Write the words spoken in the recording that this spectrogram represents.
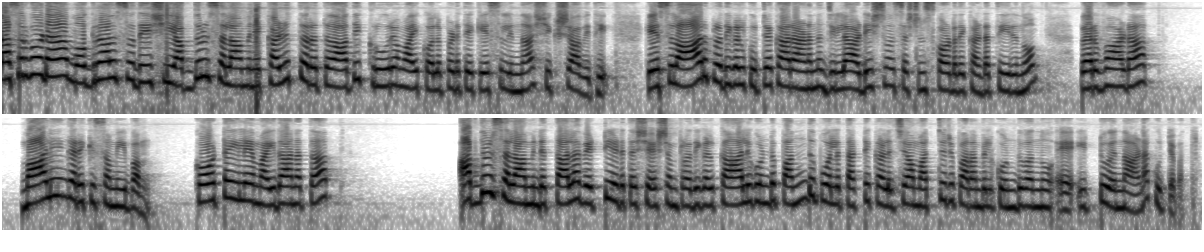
കാസർഗോഡ് മൊഗ്രാൽ സ്വദേശി അബ്ദുൾ സലാമിനെ കഴുത്തറുത്ത് അതിക്രൂരമായി കൊലപ്പെടുത്തിയ കേസിൽ ഇന്ന് ശിക്ഷാവിധി. കേസിൽ ആറ് പ്രതികൾ കുറ്റക്കാരാണെന്ന് ജില്ലാ അഡീഷണൽ സെഷൻസ് കോടതി കണ്ടെത്തിയിരുന്നു. പെർവാഡ മാളിയങ്കരയ്ക്ക് സമീപം കോട്ടയിലെ മൈതാനത്ത് അബ്ദുൾ സലാമിന്റെ തല വെട്ടിയെടുത്ത ശേഷം പ്രതികൾ കാലുകൊണ്ട് പന്ത് പോലെ തട്ടിക്കളിച്ച് മറ്റൊരു പറമ്പിൽ കൊണ്ടുവന്നു ഇട്ടു എന്നാണ് കുറ്റപത്രം.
